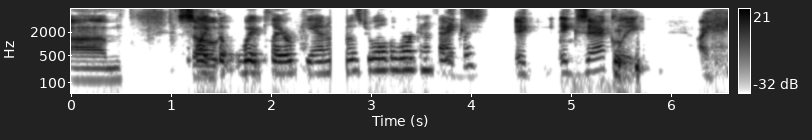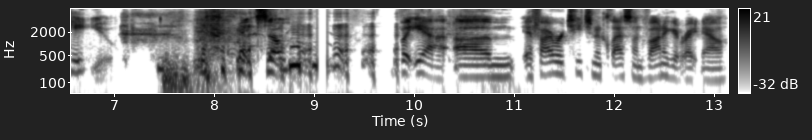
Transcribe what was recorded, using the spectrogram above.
um, so like the way player pianos do all the work in a factory. ex- exactly i hate you so but yeah um, if i were teaching a class on vonnegut right now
